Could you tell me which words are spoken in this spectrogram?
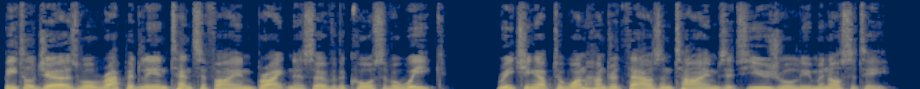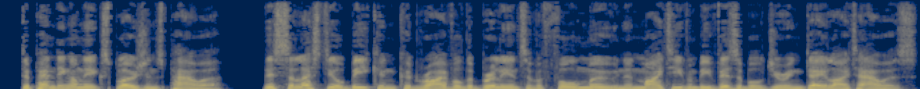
Betelgeuse will rapidly intensify in brightness over the course of a week, reaching up to 100,000 times its usual luminosity. Depending on the explosion's power, this celestial beacon could rival the brilliance of a full moon and might even be visible during daylight hours,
